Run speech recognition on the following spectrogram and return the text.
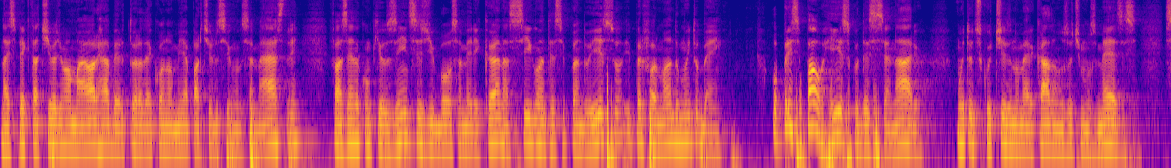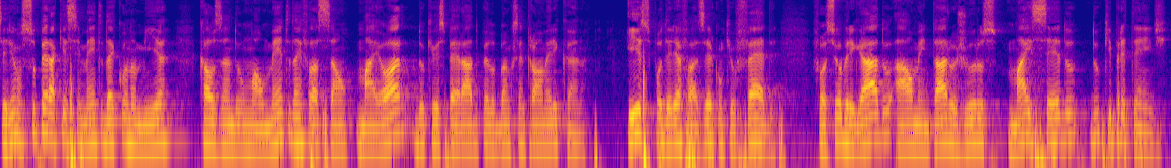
na expectativa de uma maior reabertura da economia a partir do segundo semestre, fazendo com que os índices de bolsa americana sigam antecipando isso e performando muito bem. O principal risco desse cenário, muito discutido no mercado nos últimos meses, seria um superaquecimento da economia causando um aumento da inflação maior do que o esperado pelo Banco Central americano. Isso poderia fazer com que o Fed fosse obrigado a aumentar os juros mais cedo do que pretende,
